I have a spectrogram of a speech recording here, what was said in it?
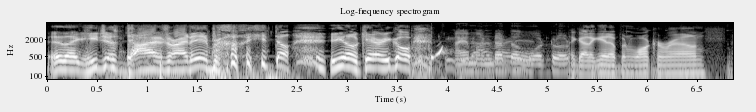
And, like he just dives right in, bro. he don't, he don't care. He go. I am under the water. I gotta get up and walk around.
